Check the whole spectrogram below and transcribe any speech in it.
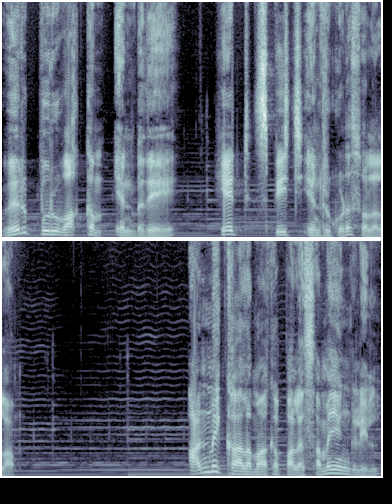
வெறுப்புருவாக்கம் என்பதே ஹேட் ஸ்பீச் என்று கூட சொல்லலாம். அண்மை காலமாக பல சமயங்களில்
